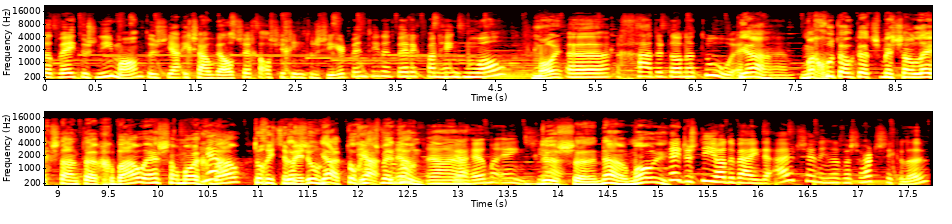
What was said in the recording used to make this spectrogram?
dat weet dus niemand. Dus ja, ik zou wel zeggen, als je geïnteresseerd bent in het werk van Henk Moal... Mooi. eh, ga er dan naartoe. En, ja, maar goed ook dat ze met zo'n leegstaand gebouw, hè, zo'n mooi Ja. gebouw. Toch iets ermee doen. ja, toch iets mee ja, doen. Ja, ja. ja, helemaal eens. ja. Dus, eh, nou, mooi. Nee, dus die hadden wij in de uitzending. Dat was hartstikke leuk.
